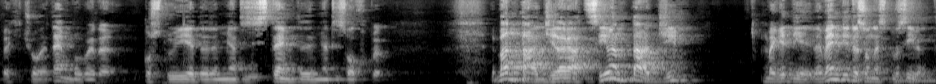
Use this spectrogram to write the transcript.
perché ci vuole tempo per costruire determinati sistemi, determinati software. Vantaggi, ragazzi, i vantaggi Beh, che dire, le vendite sono esplosive.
